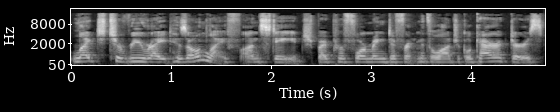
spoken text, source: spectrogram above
liked to rewrite his own life on stage by performing different mythological characters.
